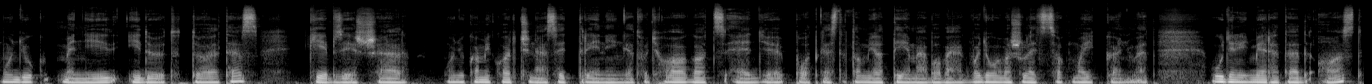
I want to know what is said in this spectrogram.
mondjuk mennyi időt töltesz képzéssel, mondjuk amikor csinálsz egy tréninget, vagy hallgatsz egy podcastet, ami a témába vág, vagy olvasol egy szakmai könyvet. Ugyanígy mérheted azt,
